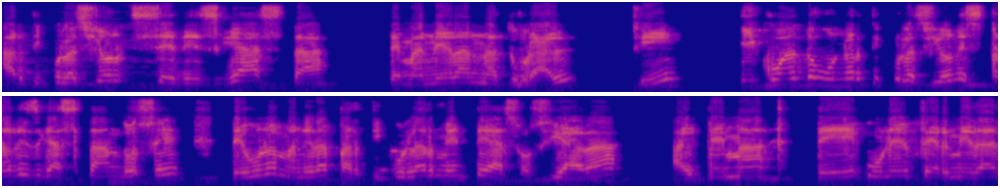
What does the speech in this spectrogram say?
articulación se desgasta de manera natural, ¿sí? Y cuando una articulación está desgastándose de una manera particularmente asociada al tema de una enfermedad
